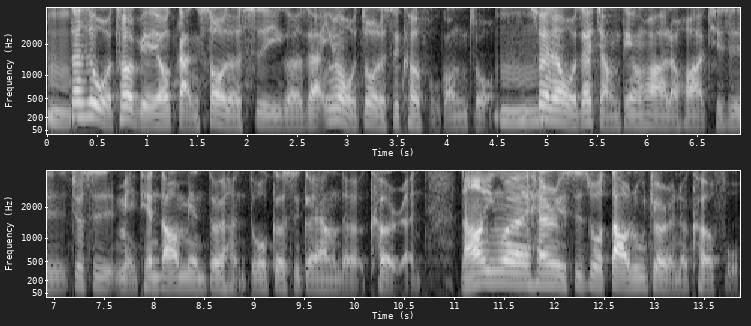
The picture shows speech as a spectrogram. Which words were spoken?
嗯，但是我特别有感受的是一个在，因为我做的是客服工作，嗯，所以呢，我在讲电话的话，其实就是每天都要面对很多各式各样的客人。然后，因为 Henry 是做道路救援的客服，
